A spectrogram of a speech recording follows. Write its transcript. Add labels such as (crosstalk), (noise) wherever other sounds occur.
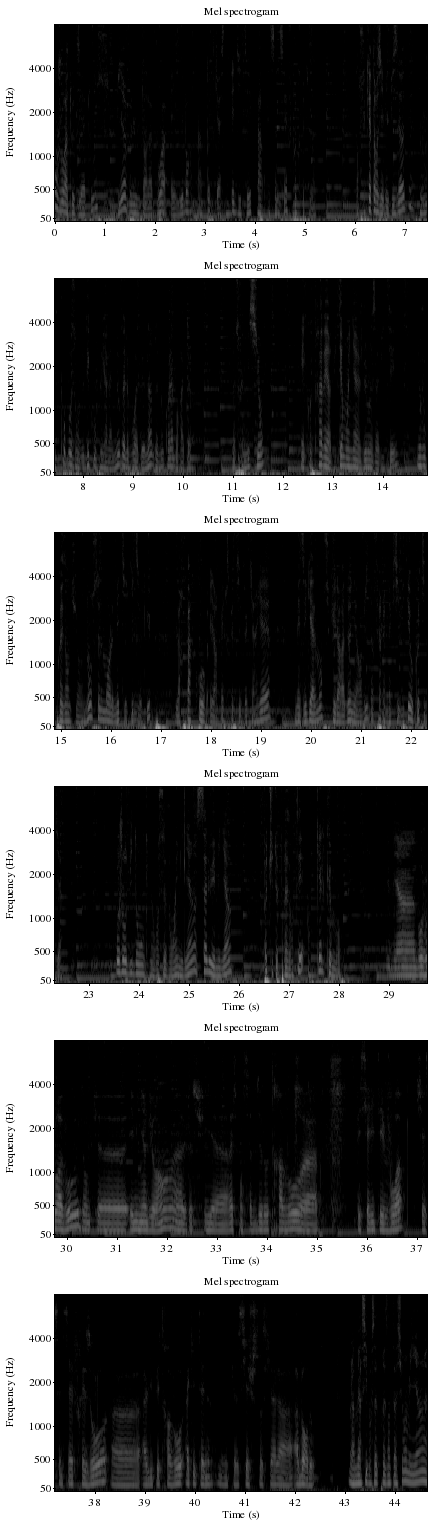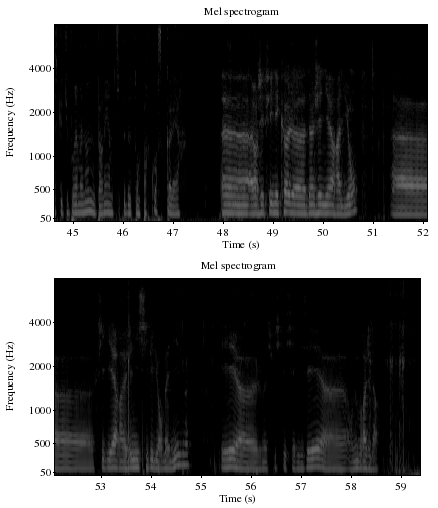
Bonjour à toutes et à tous, bienvenue dans La Voix est libre, un podcast édité par SNCF Recrutement. Dans ce 14e épisode, nous vous proposons de découvrir la nouvelle voix de l'un de nos collaborateurs. Notre mission est qu'au travers du témoignage de nos invités, nous vous présentions non seulement le métier qu'ils occupent, leur parcours et leurs perspectives de carrière, mais également ce qui leur a donné envie d'en faire une activité au quotidien. Aujourd'hui donc, nous recevons Emilien. Salut Emilien, peux-tu te présenter en quelques mots? Eh bien, bonjour à vous, donc euh, Émilien Durand, euh, je suis euh, responsable de l'eau travaux spécialité voie chez SNCF Réseau à l'UP Travaux Aquitaine, donc siège social à, Bordeaux. Alors merci pour cette présentation Émilien, est-ce que tu pourrais maintenant nous parler un petit peu de ton parcours scolaire? Alors j'ai fait une école d'ingénieur à Lyon, filière génie civil urbanisme et euh, je me suis spécialisé euh, en ouvrage d'art.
